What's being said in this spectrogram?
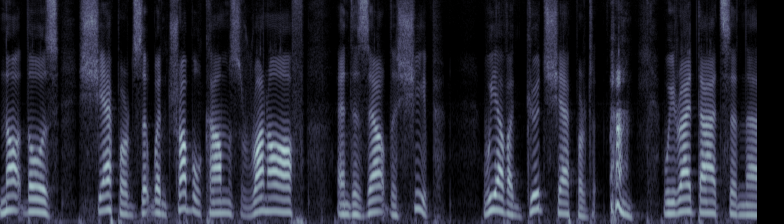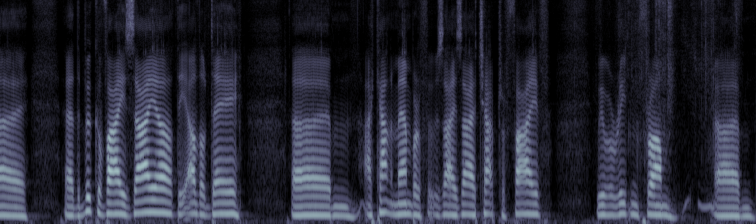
not those shepherds that when trouble comes run off and desert the sheep. We have a good shepherd. we read that in uh, uh, the book of Isaiah the other day. Um, I can't remember if it was Isaiah chapter 5 we were reading from. Um,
